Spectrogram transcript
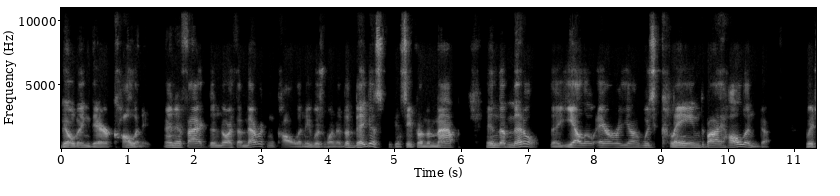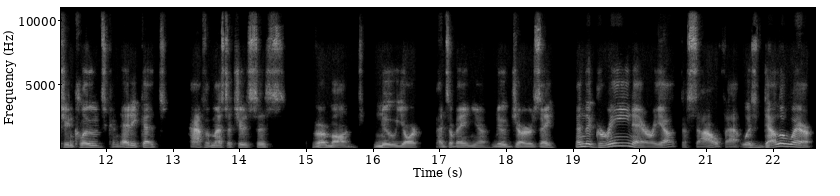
building their colony. And in fact, the North American colony was one of the biggest. You can see from the map in the middle. the yellow area was claimed by Holland, which includes Connecticut, half of Massachusetts, Vermont, New York, Pennsylvania, New Jersey, and the green area, the south, that was Delaware,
